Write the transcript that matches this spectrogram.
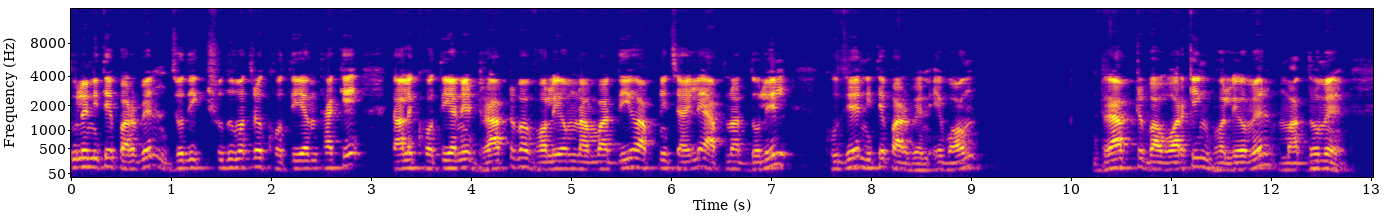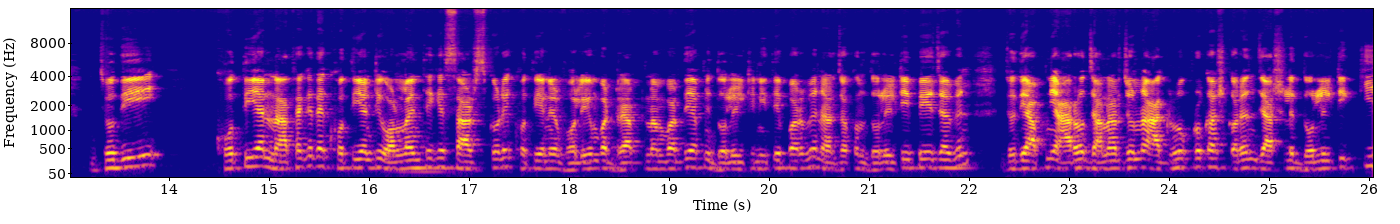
তুলে নিতে পারবেন। যদি শুধুমাত্র খতিয়ান থাকে, তাহলে খতিয়ানের ড্রাফট বা ভলিউম নাম্বার দিয়েও আপনি চাইলে আপনার দলিল খুঁজে নিতে পারবেন এবং ড্রাফট বা ওয়ার্কিং ভলিউমের মাধ্যমে যদি খতিয়ান না থাকে তাই খতিয়ানটি অনলাইন থেকে সার্চ করে খতিয়ানের ভলিউম বা ড্রাফট নাম্বার দিয়ে আপনি দলিলটি নিতে পারবেন। আর যখন দলিলটি পেয়ে যাবেন, যদি আপনি আরও জানার জন্য আগ্রহ প্রকাশ করেন যে আসলে দলিলটি কি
